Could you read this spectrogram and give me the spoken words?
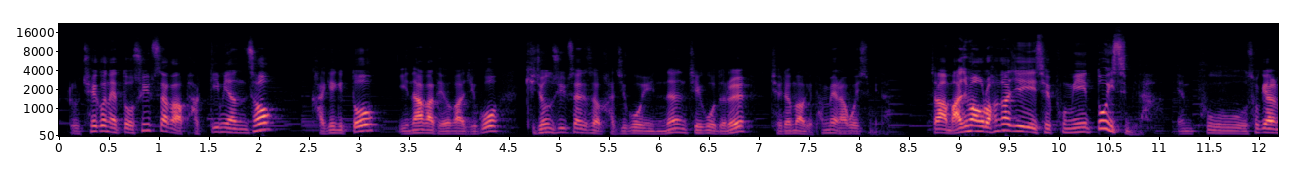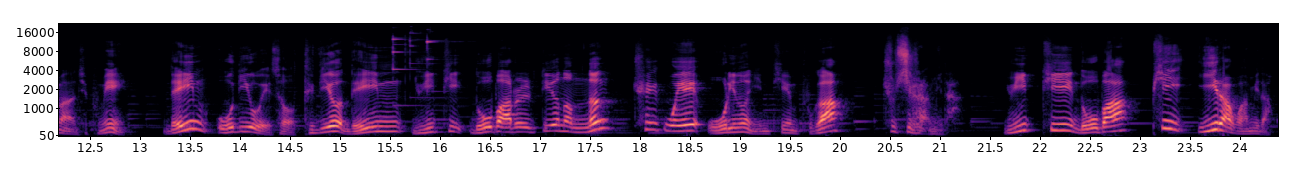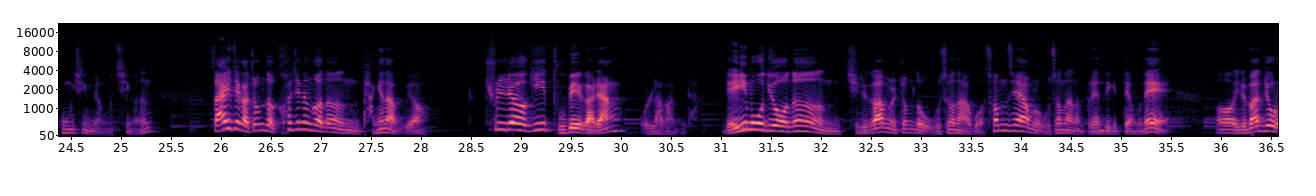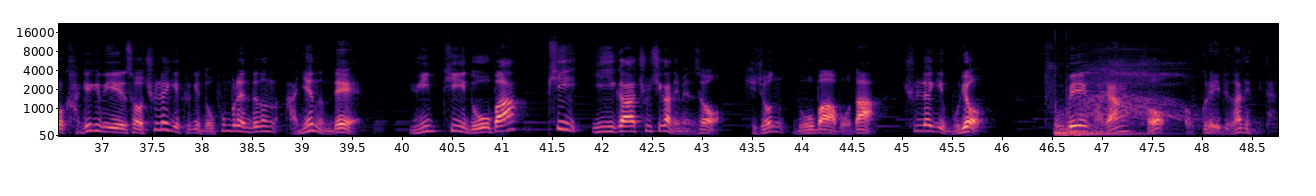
그리고 최근에 또 수입사가 바뀌면서 가격이 또 인하가 되어 가지고 기존 수입사에서 가지고 있는 재고들을 저렴하게 판매를 하고 있습니다. 자 마지막으로 한 가지 제품이 또 있습니다. 앰프 소개할 만한 제품이 네임 오디오에서 드디어 네임 유니티 노바를 뛰어넘는 최고의 올인원 인티 앰프가 출시를 합니다. 유니티 노바 P2라고 합니다. 공식 명칭은 사이즈가 좀 더 커지는 것은 당연하고요. 출력이 두 배 가량 올라갑니다. 네임 오디오는 질감을 좀 더 우선하고 섬세함을 우선하는 브랜드이기 때문에 어, 일반적으로 가격에 비해서 출력이 그렇게 높은 브랜드는 아니었는데 유니티 노바 P2가 출시가 되면서 기존 노바보다 출력이 무려 두 배 가량 더 업그레이드가 됩니다.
